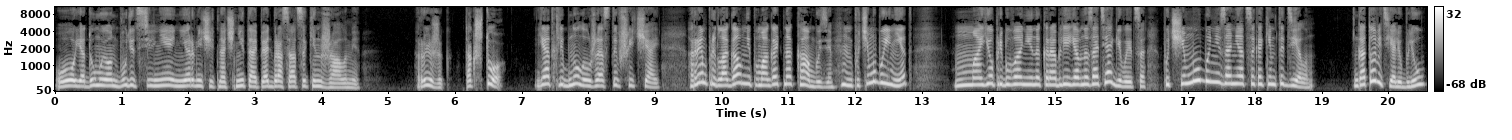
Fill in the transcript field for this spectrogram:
«О, я думаю, он будет сильнее нервничать, начнет опять бросаться кинжалами». «Рыжик, так что?» Я отхлебнула уже остывший чай. Рэм предлагал мне помогать на камбузе. Хм, почему бы и нет? Мое пребывание на корабле явно затягивается. Почему бы не заняться каким-то делом? Готовить я люблю.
